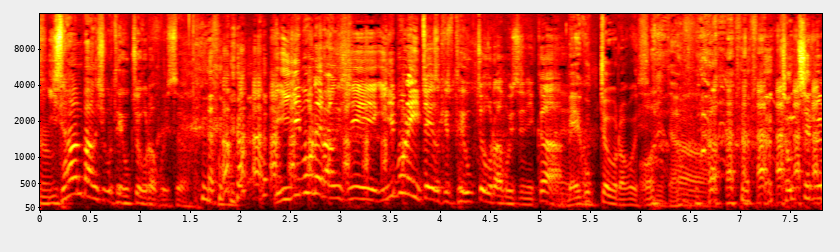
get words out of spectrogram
어. 이상한 방식으로 대국적으로 하고 있어요. 일본의 방식, 일본의 입장에서 계속 대국적으로 하고 있으니까 매국적으로 하고 있습니다. 정치를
